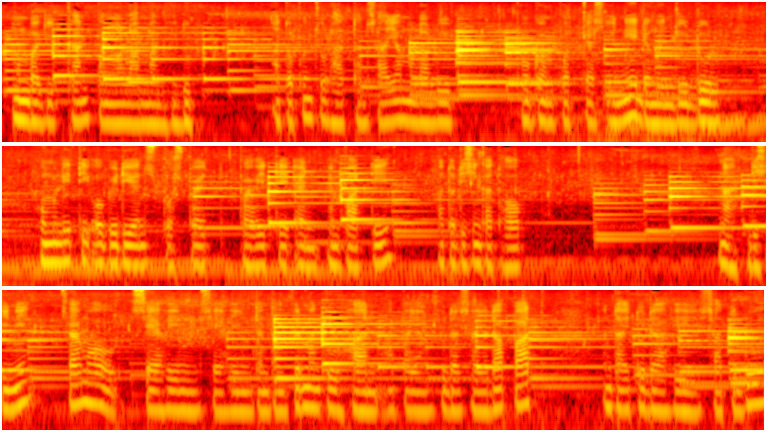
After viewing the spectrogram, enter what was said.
membagikan pengalaman hidup ataupun curhatan saya melalui program podcast ini dengan judul Humility, Obedience, Prosperity, and Empathy atau disingkat HOP. Nah, di sini saya mau sharing-sharing tentang firman Tuhan apa yang sudah saya dapat entah itu dari satu dulu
